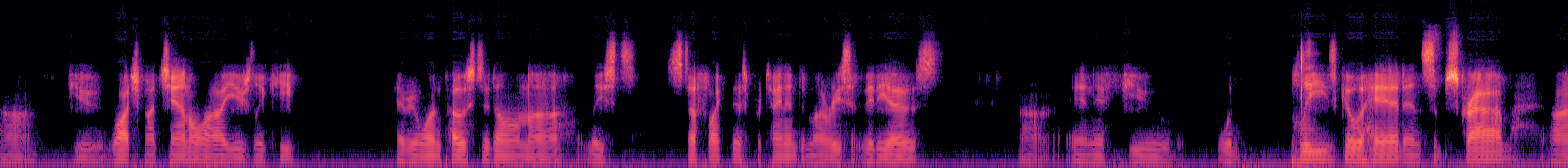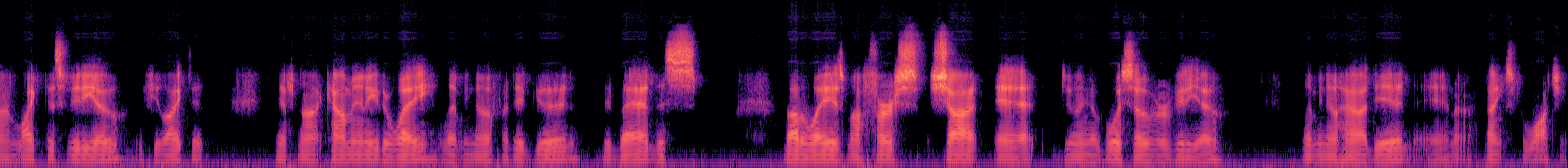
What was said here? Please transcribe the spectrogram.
Uh, if you watch my channel, I usually keep everyone posted on at least stuff like this pertaining to my recent videos. Uh, and if you would please go ahead and subscribe and like this video if you liked it. If not, comment either way. Let me know if I did good, did bad. This, by the way, is my first shot at doing a voiceover video. Let me know how I did, and uh, thanks for watching.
